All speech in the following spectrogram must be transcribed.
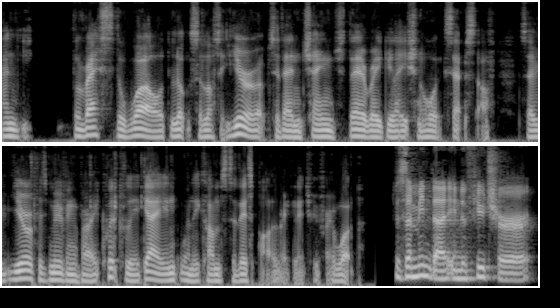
And the rest of the world looks a lot at Europe to then change their regulation or accept stuff. So Europe is moving very quickly again when it comes to this part of the regulatory framework. Does that mean that in the future,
